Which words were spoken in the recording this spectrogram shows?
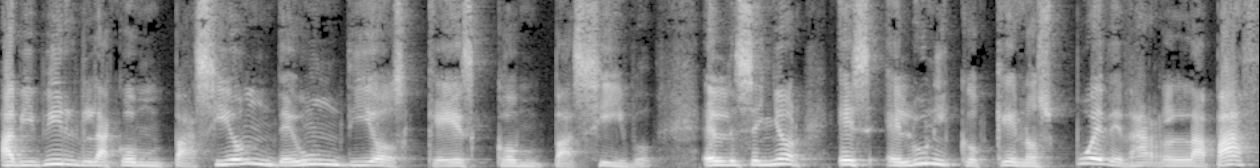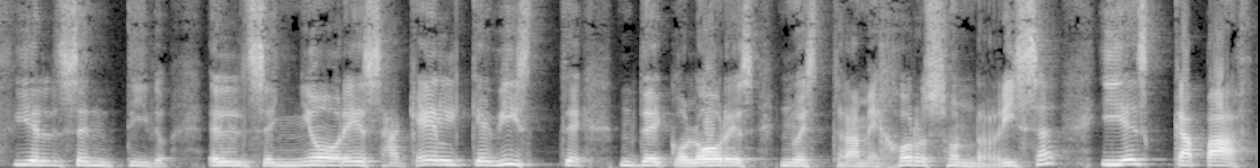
a vivir la compasión de un Dios que es compasivo. El Señor es el único que nos puede dar la paz y el sentido. El Señor es aquel que viste de colores nuestra mejor sonrisa y es capaz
